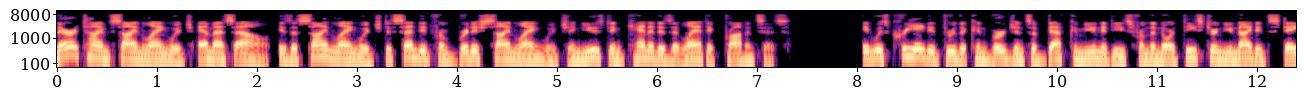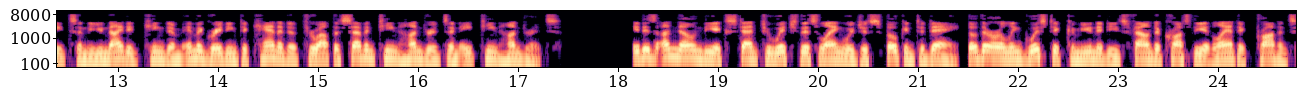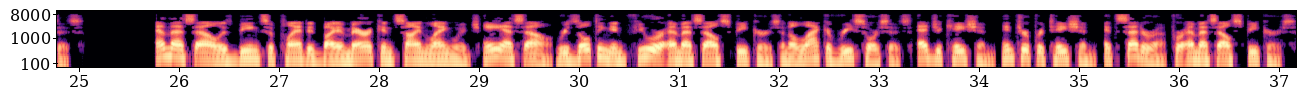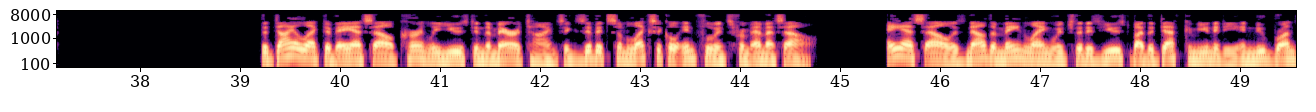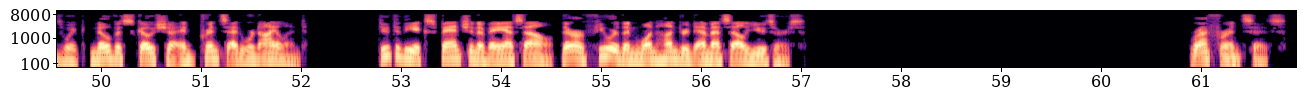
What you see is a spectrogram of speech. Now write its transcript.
Maritime Sign Language MSL, is a sign language descended from British Sign Language and used in Canada's Atlantic provinces. It was created through the convergence of deaf communities from the northeastern United States and the United Kingdom immigrating to Canada throughout the 1700s and 1800s. It is unknown the extent to which this language is spoken today, though there are linguistic communities found across the Atlantic provinces. MSL is being supplanted by American Sign Language ASL, resulting in fewer MSL speakers and a lack of resources, education, interpretation, etc. for MSL speakers. The dialect of ASL currently used in the Maritimes exhibits some lexical influence from MSL. ASL is now the main language that is used by the deaf community in New Brunswick, Nova Scotia and Prince Edward Island. Due to the expansion of ASL, there are fewer than 100 MSL users. References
